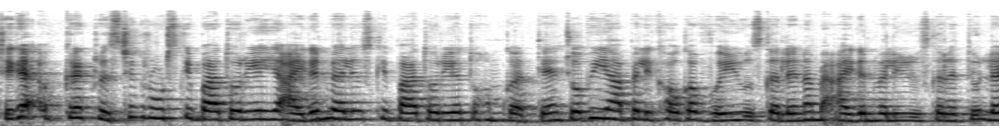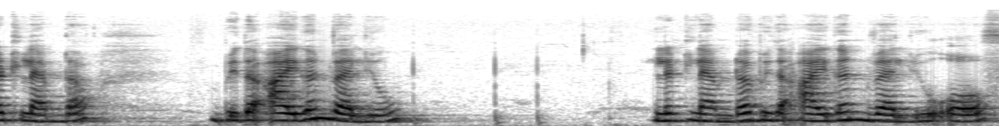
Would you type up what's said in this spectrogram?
ठीक है, अब करेक्टरिस्टिक रूट्स की बात हो रही है या आइगन वैल्यूज़ की बात हो रही है तो हम करते हैं। जो भी यहाँ पे लिखा होगा, वही यूज़ कर लेना, मैं आइगन वैल्यू यूज़ कर लेती हूँ। Let lambda with eigen value let lambda with eigen value of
